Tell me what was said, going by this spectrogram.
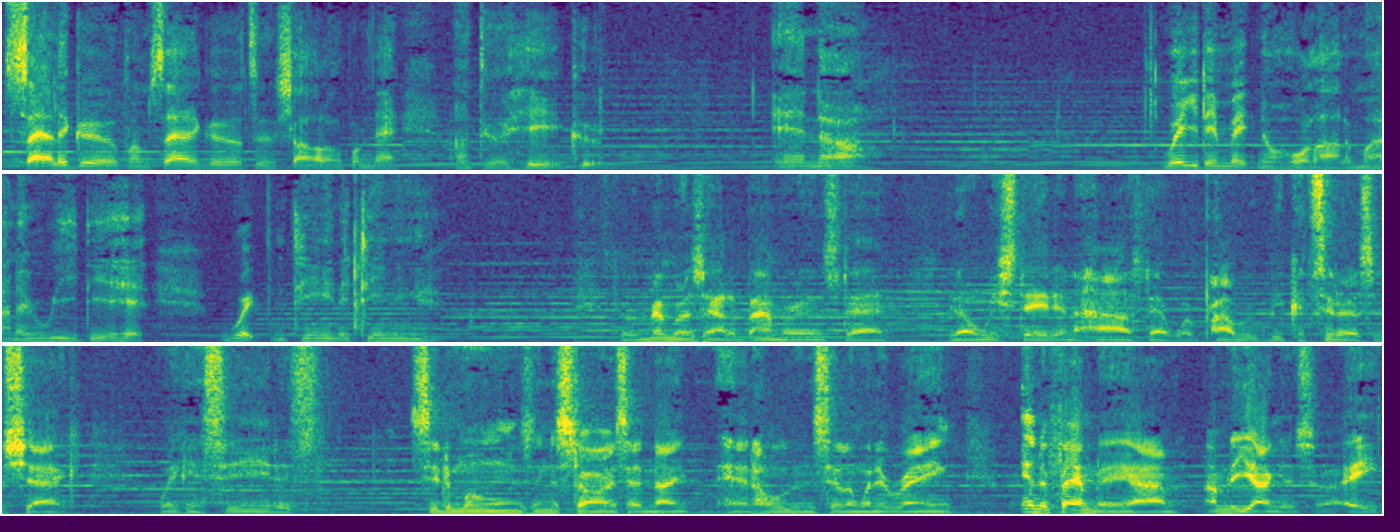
Sally girl from Sally girl to off from that until a head cook. And uh, well, you didn't make no whole lot of money. We did work from 10 to 10. The remembrance of Alabama is that, you know, we stayed in a house that would probably be considered as a shack. We can see this, see the moons and the stars at night, had holes in the ceiling when it rained. In the family, I'm, I'm the youngest, uh, eight.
